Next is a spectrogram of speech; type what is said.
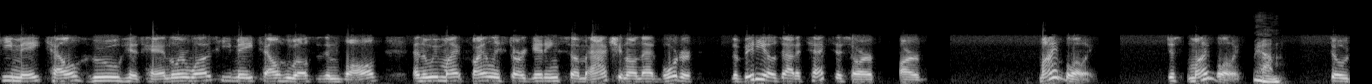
he may tell who his handler was, he may tell who else is involved, and then we might finally start getting some action on that border. The videos out of Texas are are mind blowing just mind blowing. Yeah. So,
